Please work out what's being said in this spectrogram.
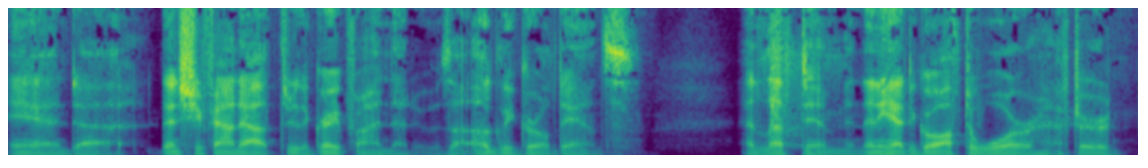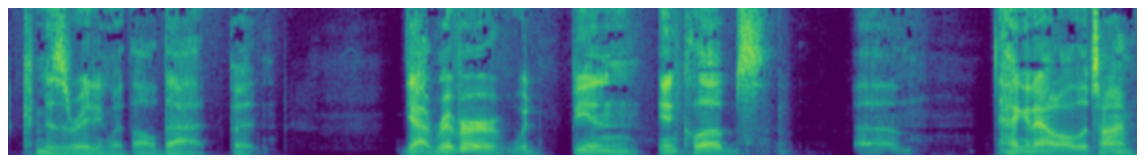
And uh, then she found out through the grapevine that it was an ugly girl dance and left him. And then he had to go off to war after commiserating with all that. But yeah, River would be in, in clubs, um, hanging out all the time.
